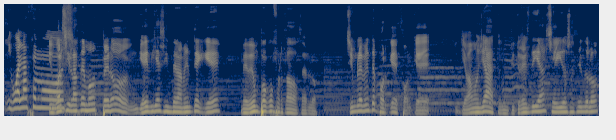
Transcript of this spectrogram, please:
Igual la hacemos. Igual sí la hacemos, pero yo hay días, sinceramente, que me veo un poco forzado a hacerlo. Simplemente, ¿por qué? Porque llevamos ya 33 días seguidos haciéndolo,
